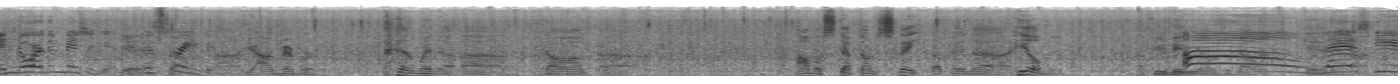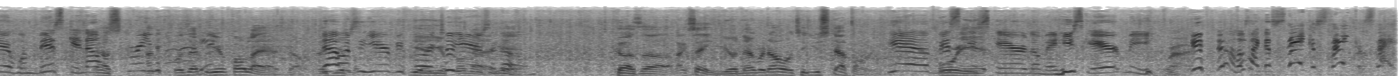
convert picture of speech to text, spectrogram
in northern Michigan. Yeah. Just so, screaming. uh, y'all remember when a uh, dog uh, almost stepped on a snake up in uh, Hillman a few videos ago. oh, And, last uh, year when Biscuit I was screaming. Was that the year before last though? That was the year before, year two before years last, ago. yeah. Cause uh, like I say, you'll never know until you step on it. Yeah, Biscuit it- scared him and he scared me. Right. I was like, a snake, a snake, a snake.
